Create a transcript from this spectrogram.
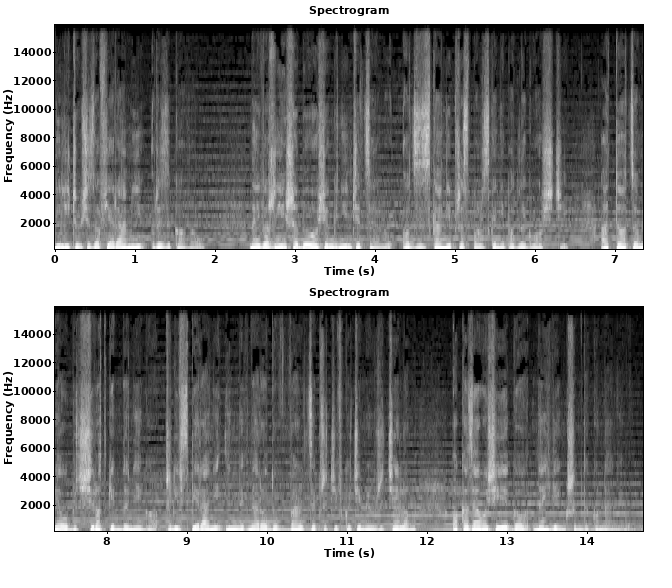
Nie liczył się z ofiarami, ryzykował. Najważniejsze było osiągnięcie celu odzyskanie przez Polskę niepodległości. A to, co miało być środkiem do niego, czyli wspieranie innych narodów w walce przeciwko ciemiężycielom, okazało się jego największym dokonaniem.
